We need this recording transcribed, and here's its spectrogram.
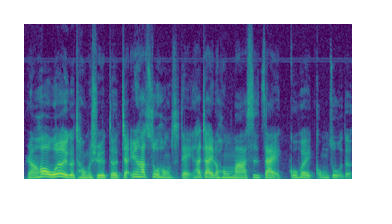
然后我有一个同学的家，因为他住 homestay，他家里的 home 妈是在国会工作的。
